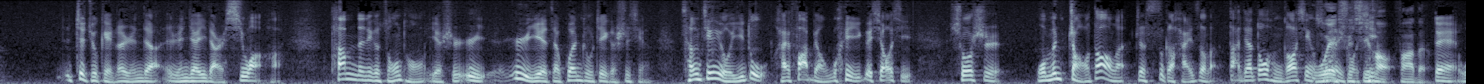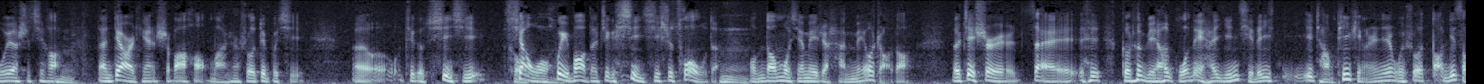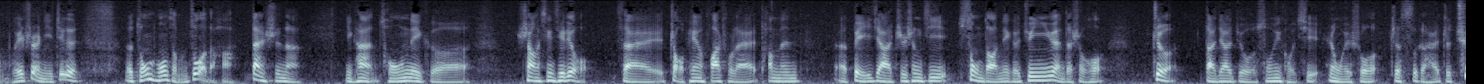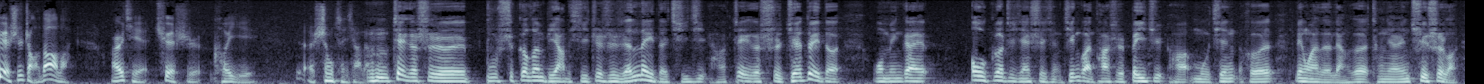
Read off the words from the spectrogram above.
这就给了人家人家一点希望哈。他们的那个总统也是日日夜在关注这个事情，曾经有一度还发表过一个消息，说是。我们找到了这四个孩子了，大家都很高兴。五月十七号发的，对，五月十七号。但第二天十八号马上说对不起，呃，这个信息向我汇报的这个信息是错误的。嗯，我们到目前为止还没有找到。那这事儿在哥伦比亚国内还引起了一一场批评，人家认为说到底怎么回事？你这个呃总统怎么做的哈？但是呢，你看从那个上星期六在照片发出来，他们。呃，被一架直升机送到那个军医院的时候，这大家就松一口气，认为说这四个孩子确实找到了，而且确实可以呃生存下来。嗯，这个是不是哥伦比亚的奇迹？这是人类的奇迹啊！这个是绝对的，我们应该讴歌这件事情。尽管它是悲剧哈，母亲和另外的两个成年人去世了，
